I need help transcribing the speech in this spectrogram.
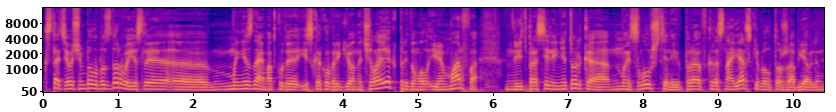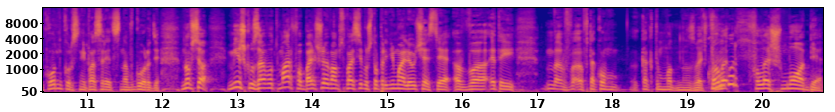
кстати, очень было бы здорово, если э, мы не знаем, откуда, из какого региона человек придумал имя Марфа. Ведь просили не только мы, слушатели, в Красноярске был тоже объявлен конкурс непосредственно в городе. Но все, Мишку зовут Марфа. Большое вам спасибо, что принимали участие в этой, в, в таком, как это модно назвать? Конкурс? Флешмобе,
